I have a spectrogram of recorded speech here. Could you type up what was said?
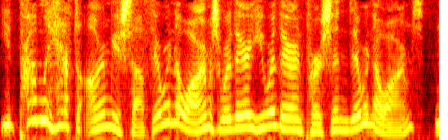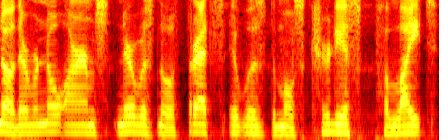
you'd probably have to arm yourself. There were no arms, were there? You were there in person. There were no arms. No, there were no arms. There was no threats. It was the most courteous, polite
